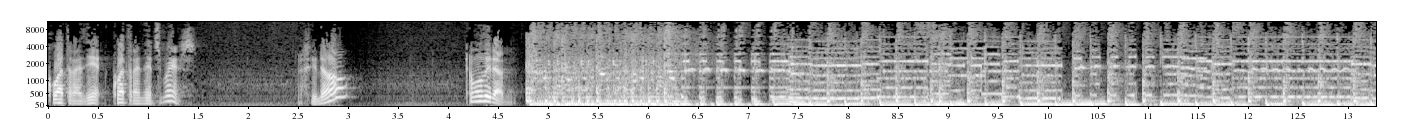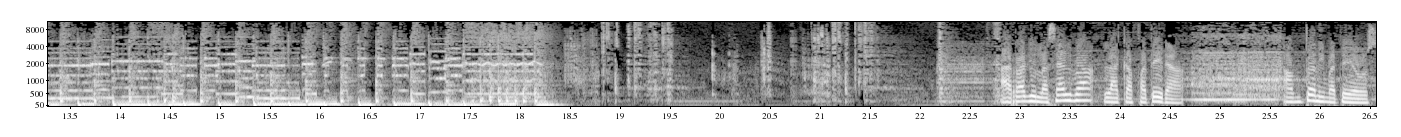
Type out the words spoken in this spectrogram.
quatre, quatre anyets més. Si no, ja m'ho diran. A Ràdio La Selva, La Cafetera. Amb Toni Mateos.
